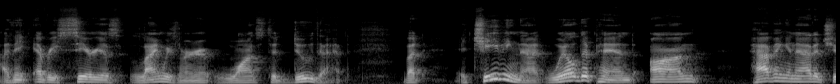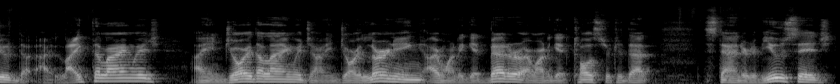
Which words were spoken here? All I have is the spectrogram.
I think every serious language learner wants to do that. But achieving that will depend on having an attitude that I like the language, I enjoy the language, I enjoy learning, I want to get better, I want to get closer to that standard of usage.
